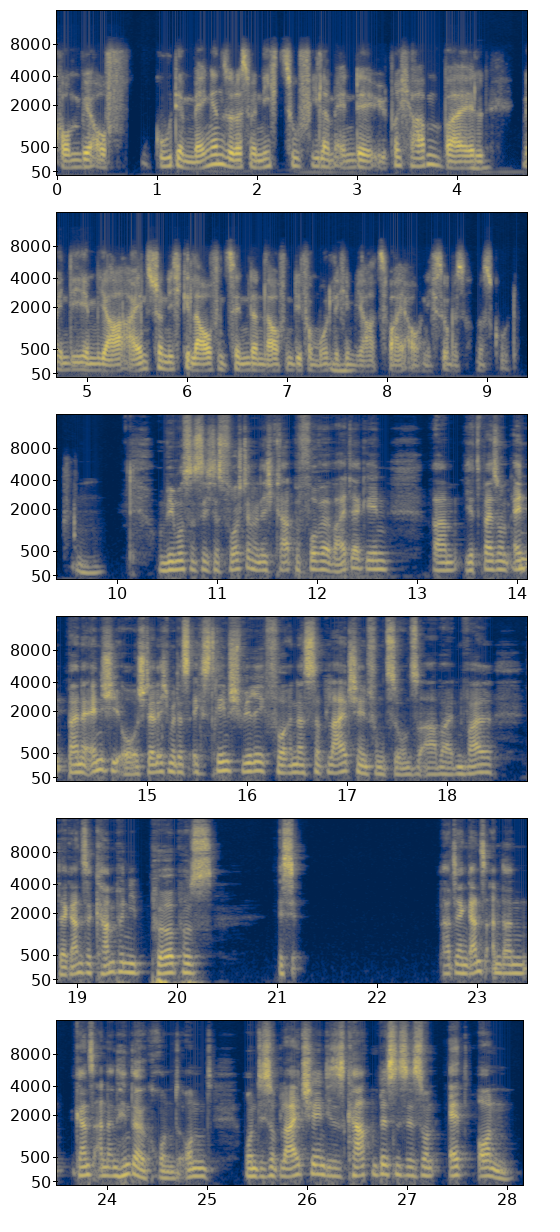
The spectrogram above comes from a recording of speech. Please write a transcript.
kommen wir auf gute Mengen, so dass wir nicht zu viel am Ende übrig haben, weil mhm. wenn die im Jahr eins schon nicht gelaufen sind, dann laufen die vermutlich im Jahr zwei auch nicht so besonders gut. Mhm. Und wie muss man sich das vorstellen, wenn ich gerade, bevor wir weitergehen, ähm, jetzt bei so einem bei einer NGO stelle ich mir das extrem schwierig vor, in der Supply Chain Funktion zu arbeiten, weil der ganze Company Purpose ist hat ja einen ganz anderen ganz anderen Hintergrund und und die Supply Chain, dieses Kartenbusiness ist so ein Add-on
